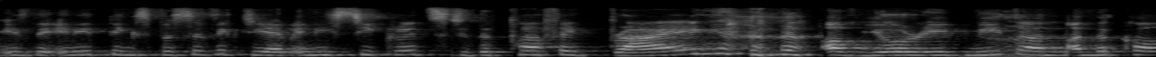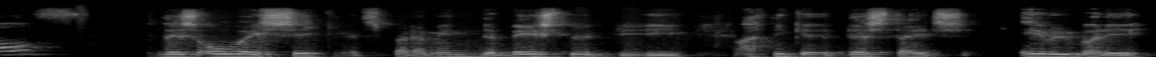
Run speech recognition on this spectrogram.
is there anything specific? Do you have any secrets to the perfect braai of your red meat no. on, on the coals? There's always secrets, but I mean, the best would be I think at this stage, everybody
